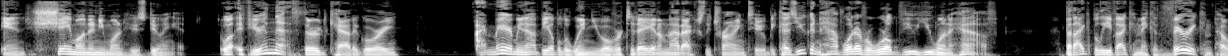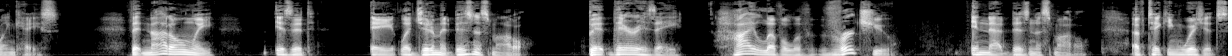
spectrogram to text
and shame on anyone who's doing it. Well, if you're in that third category, I may or may not be able to win you over today, and I'm not actually trying to because you can have whatever worldview you want to have. But I believe I can make a very compelling case that not only is it a legitimate business model, but there is a high level of virtue in that business model of taking widgets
